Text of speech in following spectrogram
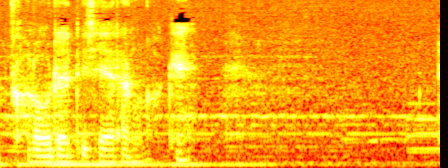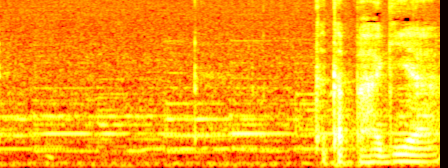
Kalau udah di Serang oke? okay? Tetap bahagia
